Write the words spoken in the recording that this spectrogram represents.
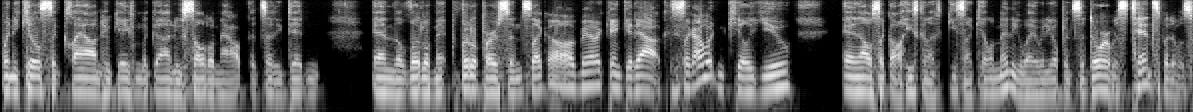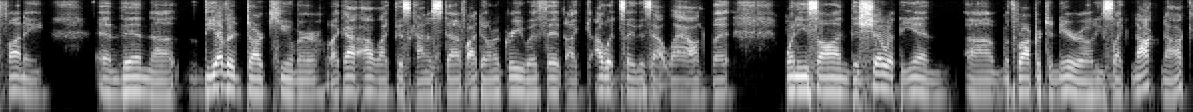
when he kills the clown who gave him the gun, who sold him out, that said he didn't, and the little little person's like, "Oh man, I can't get out," because he's like, "I wouldn't kill you," and I was like, "Oh, he's gonna he's gonna kill him anyway." When he opens the door, it was tense, but it was funny. And then uh, the other dark humor, like I, I like this kind of stuff. I don't agree with it. I, I wouldn't say this out loud, but when he's on the show at the end um, with Robert De Niro, he's like, knock, knock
